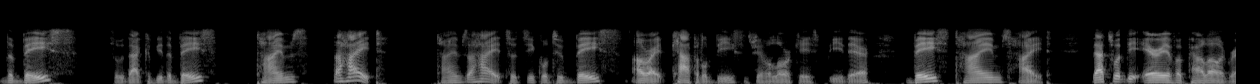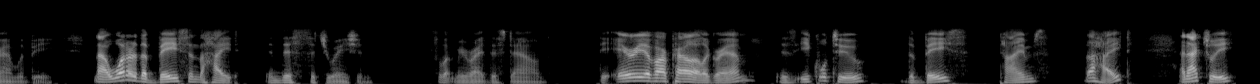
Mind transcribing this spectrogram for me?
the base, so that could be the base, times the height, times the height. So it's equal to base, I'll write capital B since we have a lowercase b there, base times height. That's what the area of a parallelogram would be. Now, what are the base and the height in this situation? So let me write this down. The area of our parallelogram is equal to the base times the height. And actually,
